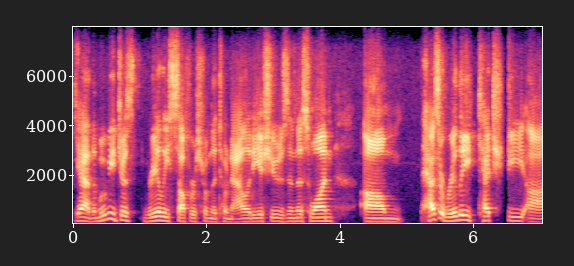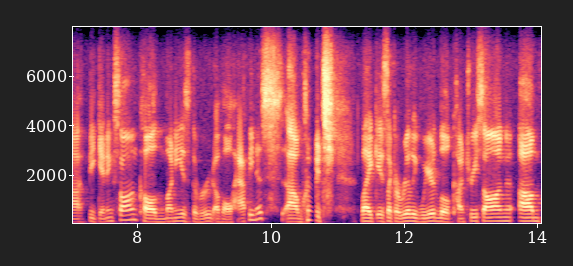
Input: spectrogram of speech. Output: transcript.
yeah, the movie just really suffers from the tonality issues in this one. Um has a really catchy uh beginning song called Money is the Root of All Happiness, uh, which like is like a really weird little country song. Um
